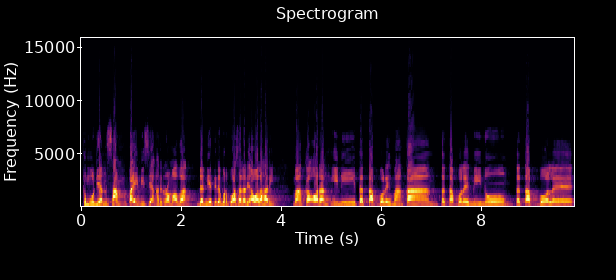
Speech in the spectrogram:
kemudian sampai di siang hari Ramadan dan dia tidak berpuasa dari awal hari, maka orang ini tetap boleh makan, tetap boleh minum, tetap boleh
